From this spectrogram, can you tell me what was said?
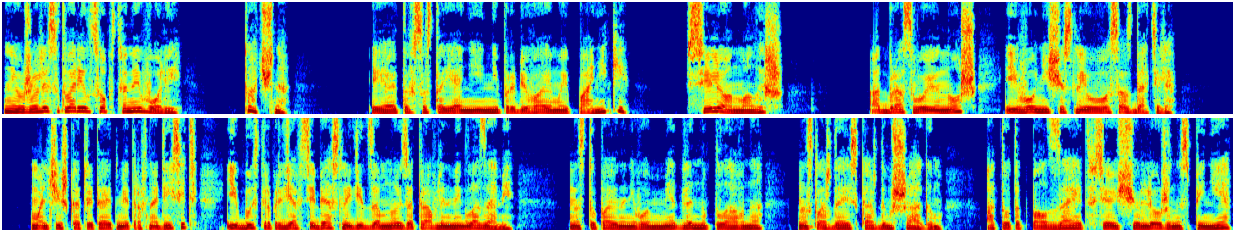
Неужели сотворил собственной волей? Точно. И это в состоянии непробиваемой паники? Силен малыш. Отбрасываю нож его несчастливого создателя. Мальчишка отлетает метров на десять и, быстро придя в себя, следит за мной затравленными глазами. Наступаю на него медленно, плавно, наслаждаясь каждым шагом, а тот отползает, все еще лежа на спине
